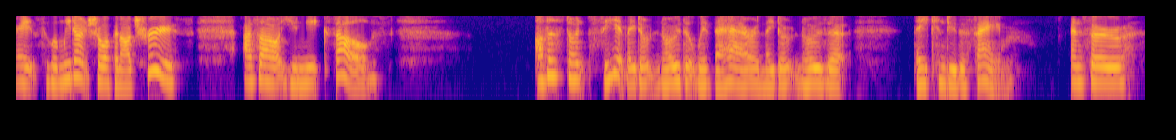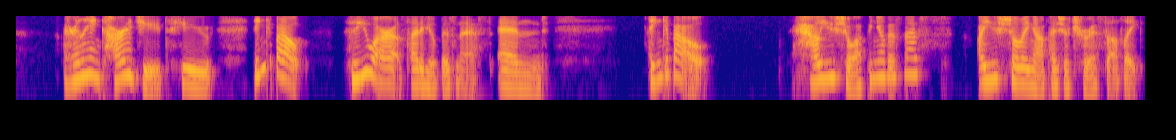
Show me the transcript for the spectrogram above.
right? So when we don't show up in our truth as our unique selves, others don't see it. They don't know that we're there and they don't know that they can do the same. And so I really encourage you to think about who you are outside of your business and think about how you show up in your business. Are you showing up as your truest self? Like,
